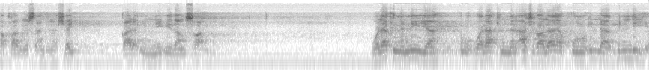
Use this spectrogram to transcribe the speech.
فقالوا ليس عندنا شيء. قال إني إذا صائم. ولكن النية ولكن الأجر لا يكون إلا بالنية.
